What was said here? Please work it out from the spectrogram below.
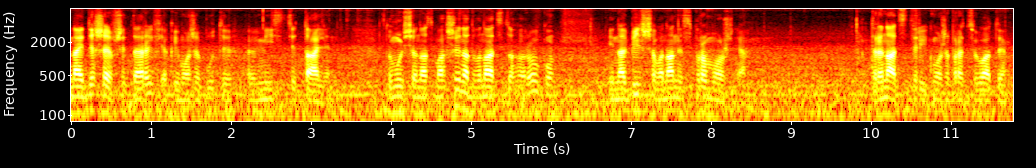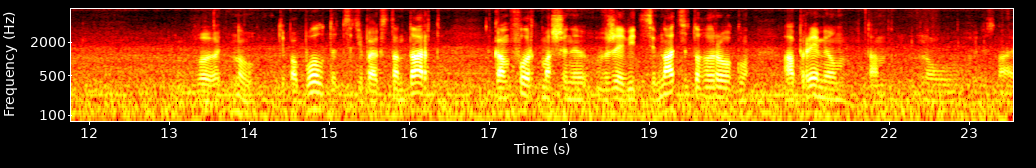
Найдешевший тариф, який може бути в місті Таллін. Тому що у нас машина 12-го року і на більше вона не спроможня. 13 рік може працювати в, ну, типа Bolt, це типа як стандарт. Комфорт машини вже від 17-го року, а преміум там, ну, не знаю,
